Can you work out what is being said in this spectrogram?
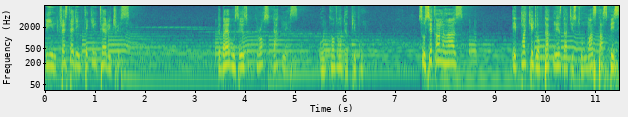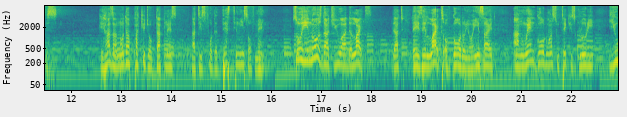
be interested in taking territories. The Bible says gross darkness will cover the people. So Satan has a package of darkness that is to master spaces. He has another package of darkness that is for the destinies of men. So he knows that you are the light, that there is a light of God on your inside. And when God wants to take his glory, you,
